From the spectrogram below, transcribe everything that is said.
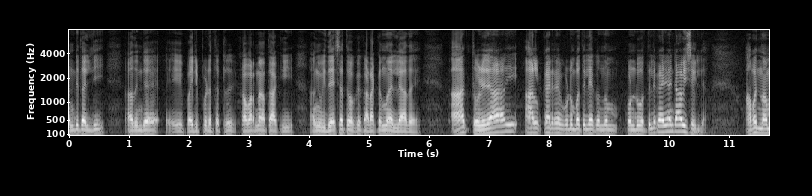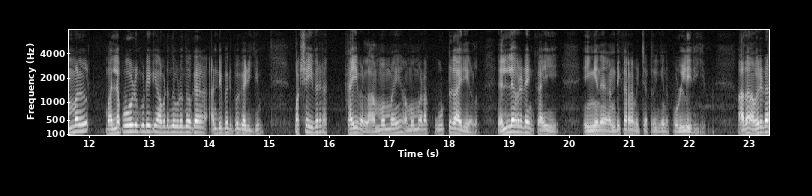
അണ്ടി തല്ലി അതിന്റെ പരിപ്പെടുത്തിട്ട് കവറിനകത്താക്കി അങ്ങ് വിദേശത്തൊക്കെ കടക്കുന്നതല്ലാതെ ആ തൊഴിലാളി ആൾക്കാരുടെ കുടുംബത്തിലേക്കൊന്നും കൊണ്ടുപോകത്തില്ല. കാര്യം അതിന്റെ ആവശ്യമില്ല. അപ്പം നമ്മൾ വല്ലപ്പോഴും കൂടിയൊക്കെ അവിടുന്ന് ഇവിടുന്ന് ഒക്കെ അണ്ടിപ്പരിപ്പ് കഴിക്കും. പക്ഷേ ഇവരുടെ കൈവെള്ളം അമ്മമ്മയും അമ്മമ്മയുടെ കൂട്ടുകാരികളും എല്ലാവരുടെയും കൈ ഇങ്ങനെ അണ്ടിക്കറ വെച്ചിട്ട് ഇങ്ങനെ പൊള്ളിയിരിക്കും. അത് അവരുടെ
